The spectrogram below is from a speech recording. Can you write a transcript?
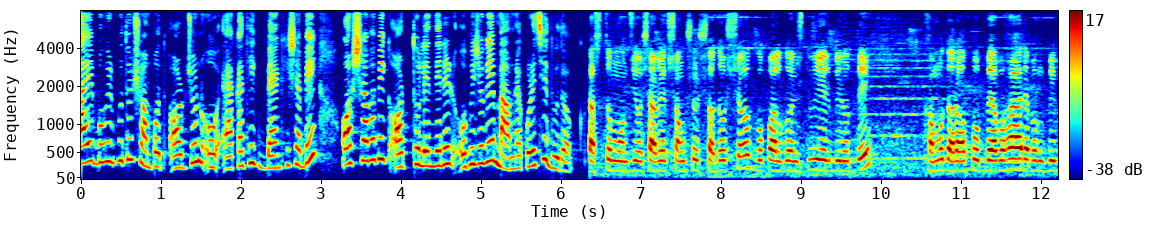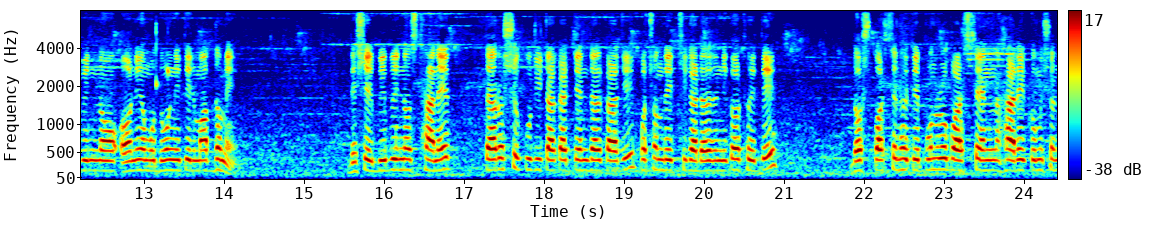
আয় বহির্ভূত সম্পদ অর্জন ও একাধিক ব্যাংক হিসাবে অস্বাভাবিক অর্থ লেনদেনের অভিযোগে মামলা করেছে দুদক। স্বাস্থ্যমন্ত্রী ও সাবেক সংসদ সদস্য গোপালগঞ্জ দুইয়ের বিরুদ্ধে ক্ষমতার অপব্যবহার এবং বিভিন্ন অনিয়ম ও দুর্নীতির মাধ্যমে দেশের বিভিন্ন স্থানের তেরোশো কোটি টাকার টেন্ডার কাজে পছন্দের ঠিকাদারের নিকট হইতে দশ পার্সেন্ট হইতে পনেরো পার্সেন্ট হারে কমিশন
